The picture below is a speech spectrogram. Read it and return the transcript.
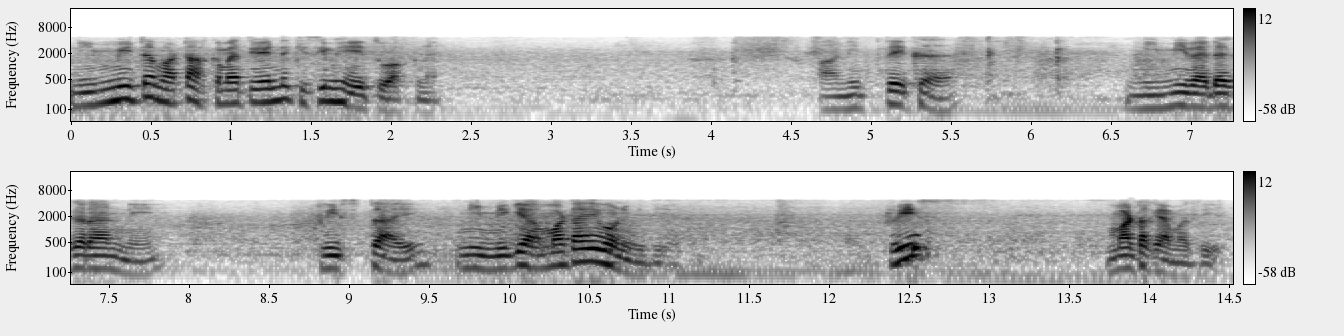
නිම්මිට මට අකමැති වෙන්න කිසිම හේතුවක් නැහැ. අනිත් එක නිම්මි වැඩ කරන්නේ ක්‍රිස්ටයි නිම්මිගේ අම්මටයි ඕන විදියට. ක්‍රිස් මට කැමතියි.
